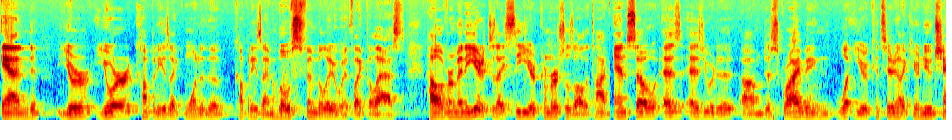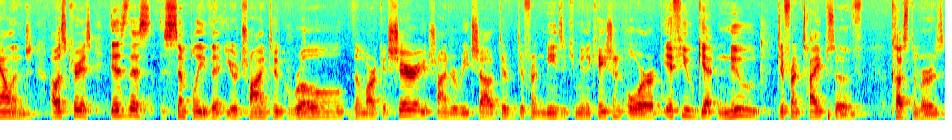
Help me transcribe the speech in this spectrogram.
And your your company is like one of the companies I'm most familiar with, like the last however many years, because I see your commercials all the time. And so, as as you were to, um, describing what you're considering like your new challenge, I was curious: is this simply that you're trying to grow the market share? You're trying to reach out different means of communication, or if you get new different types of customers,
